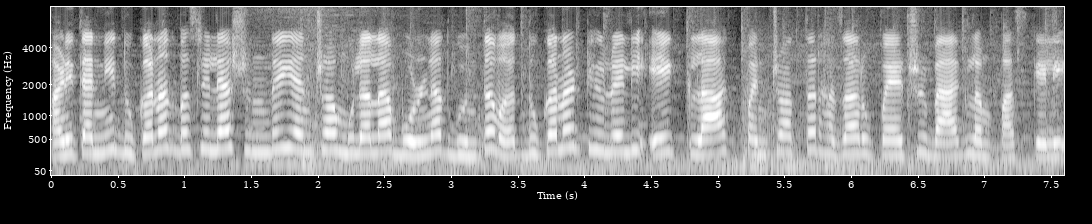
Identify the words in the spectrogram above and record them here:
आणि त्यांनी दुकानात बसलेल्या शिंदे यांच्या मुलाला बोलण्यात गुंतवत दुकानात ठेवलेली एक लाख पंच्याहत्तर हजार रुपयाची बॅग लंपास केली.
